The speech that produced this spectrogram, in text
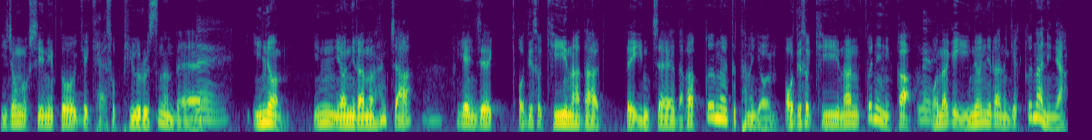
이정록 시인이 또 음. 이렇게 계속 비유를 쓰는데 네. 인연, 인연이라는 한자 음. 그게 이제 어디서 기인하다 할 때 인자에다가 끈을 뜻하는 연 어디서 기인한 끈이니까 네. 워낙에 인연이라는 게 끈 아니냐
